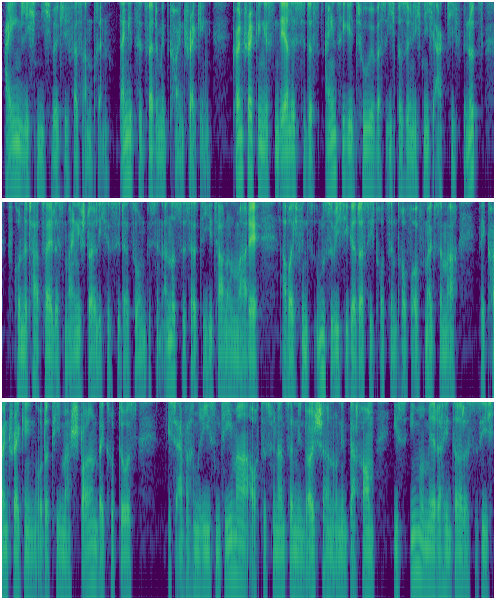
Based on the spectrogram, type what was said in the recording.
eigentlich nicht wirklich was anbrennen. Dann geht es jetzt weiter mit Cointracking. Cointracking ist in der Liste das einzige Tool, was ich persönlich nicht aktiv benutze, aufgrund der Tatsache, dass meine steuerliche Situation ein bisschen anders ist als digitaler Nomade, aber ich finde es umso wichtiger, dass ich trotzdem darauf aufmerksam mache, bei Cointracking oder Thema Steuern bei Kryptos ist einfach ein Riesenthema. Auch das Finanzamt in Deutschland und im Dachraum ist immer mehr dahinter, dass sie sich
